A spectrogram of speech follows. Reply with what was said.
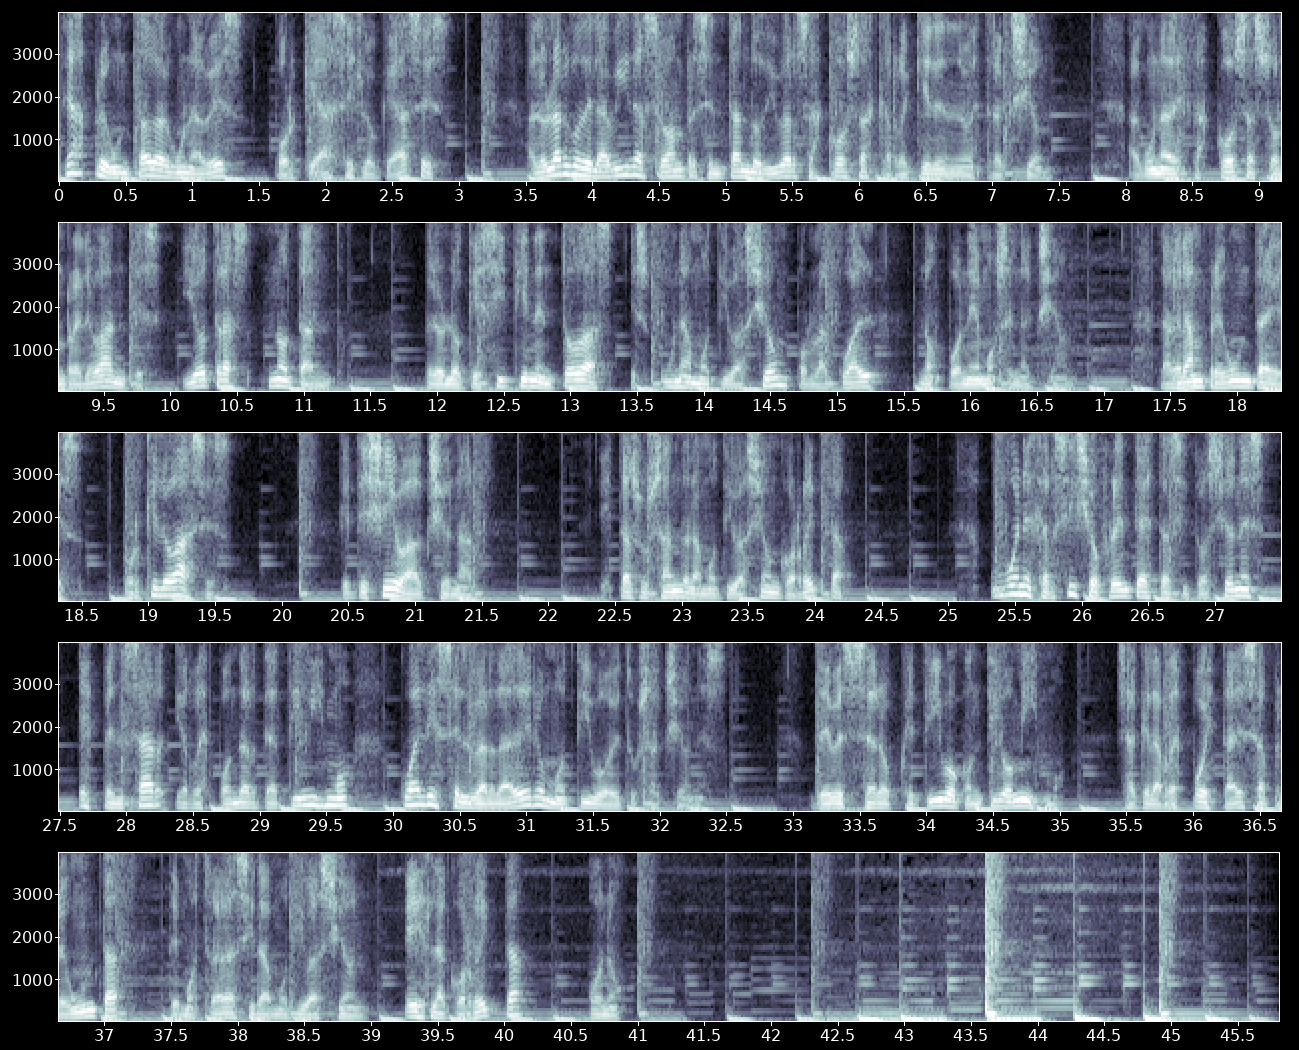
¿Te has preguntado alguna vez por qué haces lo que haces? A lo largo de la vida se van presentando diversas cosas que requieren de nuestra acción. Algunas de estas cosas son relevantes y otras no tanto, pero lo que sí tienen todas es una motivación por la cual nos ponemos en acción. La gran pregunta es, ¿por qué lo haces? ¿Qué te lleva a accionar? ¿Estás usando la motivación correcta? Un buen ejercicio frente a estas situaciones es pensar y responderte a ti mismo cuál es el verdadero motivo de tus acciones. Debes ser objetivo contigo mismo, ya que la respuesta a esa pregunta te mostrará si la motivación es la correcta o no.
